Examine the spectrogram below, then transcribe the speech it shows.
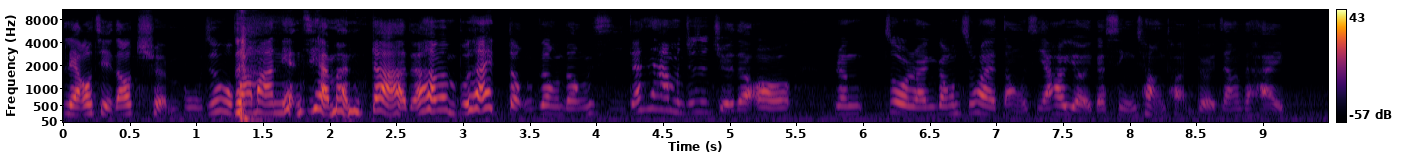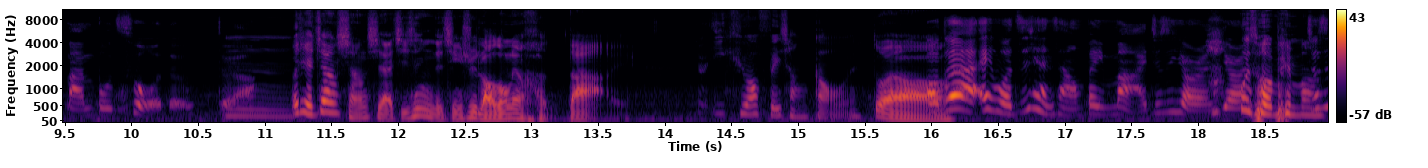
了解到全部，就是我 爸妈年纪还蛮大的，他们不太懂这种东西，但是他们就是觉得哦，人做人工智慧的东西，然后有一个新创团队，这样子还蛮不错的，对啊。嗯而且这样想起来，其实你的情绪劳动量很大哎、就 EQ 要非常高哎、对啊，哦，对啊，哎、我之前常被骂，就是有人 有人为什么被骂？就是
